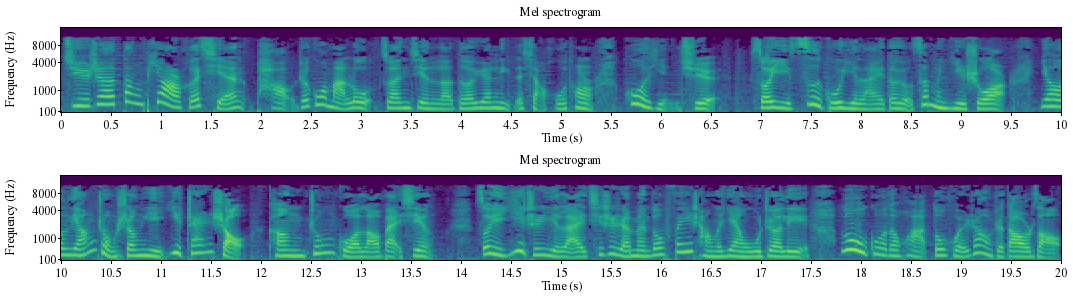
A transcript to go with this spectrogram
举着当票和钱，跑着过马路，钻进了德源里的小胡同过瘾去。所以自古以来都有这么一说：有两种生意一沾手，坑中国老百姓。所以一直以来，其实人们都非常的厌恶这里，路过的话都会绕着道走，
